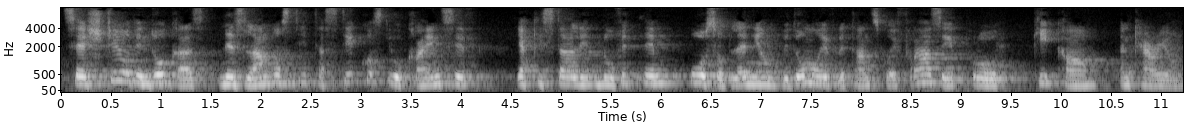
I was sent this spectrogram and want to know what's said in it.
це ще один доказ незламності та стійкості українців, які стали новітним уособленням відомої британської фрази про «keep calm and carry on».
